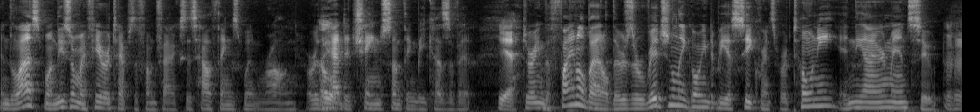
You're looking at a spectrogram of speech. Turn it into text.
And the last one, these are my favorite types of fun facts, is how things went wrong, or they Oh. had to change something because of it. Yeah. During the final battle, there was originally going to be a sequence where Tony, in the Iron Man suit, mm-hmm.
